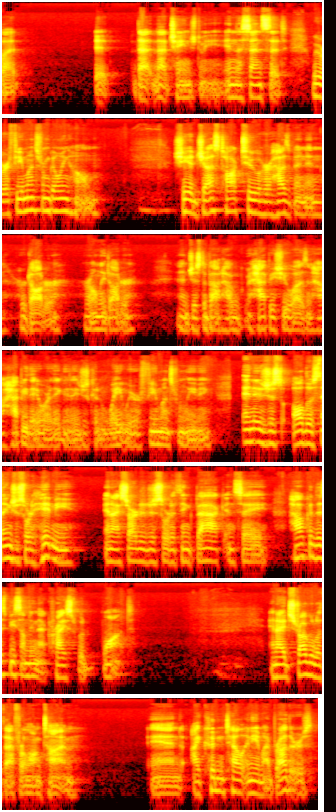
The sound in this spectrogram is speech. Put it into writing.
but it that that changed me in the sense that we were a few months from going home. She had just talked to her husband and her daughter, her only daughter, and just about how happy she was and how happy they were. They, they just couldn't wait. We were a few months from leaving. And it was just all those things just sort of hit me. And I started to just sort of think back and say, how could this be something that Christ would want? And I had struggled with that for a long time. And I couldn't tell any of my brothers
